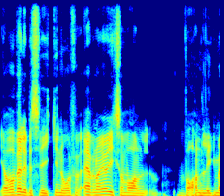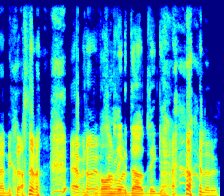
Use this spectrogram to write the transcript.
jag var väldigt besviken i år, för även om jag gick som van, vanlig människa, även om jag Vanlig året- dödlig. eller hur?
